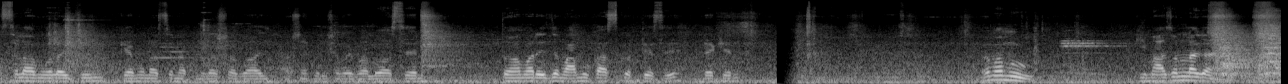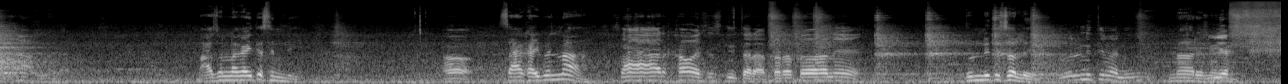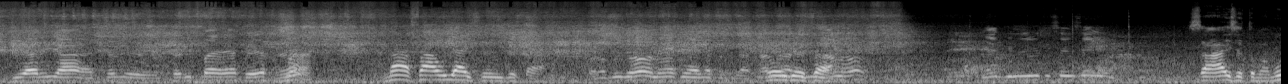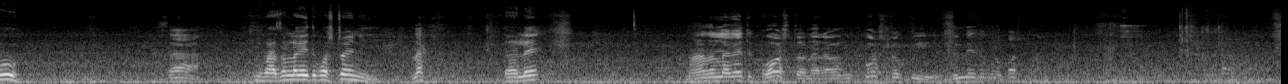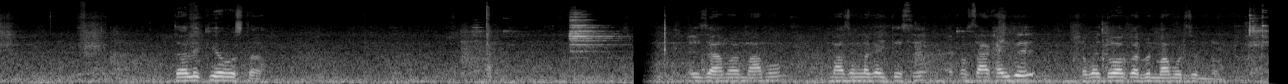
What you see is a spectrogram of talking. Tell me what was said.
আসসালামু আলাইকুম। কেমন আছেন আপনারা সবাই? আশা করি সবাই ভালো আছেন। তো আমার এই যে মামু কাজ করতেছে দেখেন। ও মামু কি মাজন লাগান মাজন লাগাইতেছেন নি? হ্যাঁ। চা খাইবেন না? চার খাওয়াইছিস নি তারা? তারা তো মানে দুর্নীতি চলে? দুর্নীতি মানি। না রে শরীর পায়ে না চা ওই আইছে ওই যে চা। ওই যে চা। চা আইছে তো মামু। চা কি মাজন লাগাইতে কষ্ট হয়নি? না। তাহলে? মাঝে লাগাইতে কষ্ট না রে কষ্ট কি দুনিয়াতে কোনো কষ্ট তাহলে কি অবস্থা? এই যে আমার মামু। মাজন লাগাইতেছে এখন চা খাইবে সবাই দোয়া করবেন মামুর জন্য।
